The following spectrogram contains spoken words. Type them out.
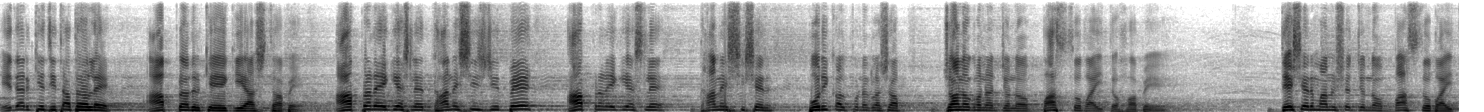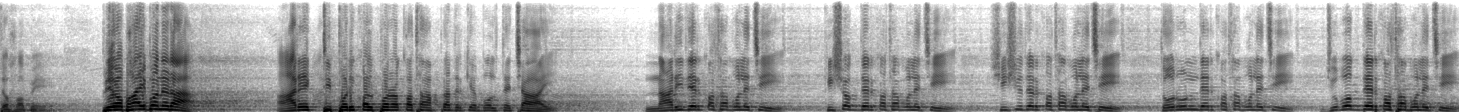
এদেরকে জিতাতে হলে আপনাদেরকে এগিয়ে আসতে হবে। আপনারা এগিয়ে আসলে ধানের শীষ জিতবে, আপনারা এগিয়ে আসলে ধানের শীষের পরিকল্পনাগুলো সব জনগণের জন্য বাস্তবায়িত হবে। দেশের মানুষের জন্য বাস্তবায়িত হবে। প্রিয় ভাই বোনেরা আরেকটি পরিকল্পনার কথা আপনাদেরকে বলতে চাই। নারীদের কথা বলেছি, কৃষকদের কথা বলেছি, শিশুদের কথা বলেছি, তরুণদের কথা বলেছি, যুবকদের কথা বলেছি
